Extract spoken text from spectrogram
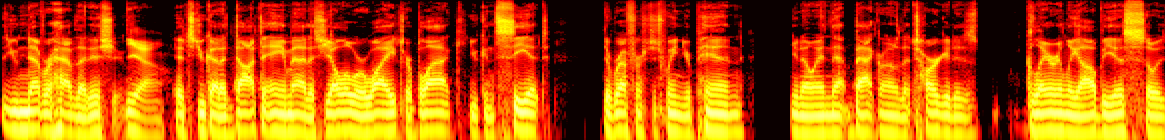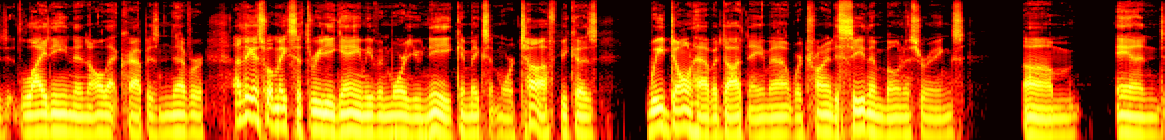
You never have that issue. yeah. It's you got a dot to aim at. It's yellow or white or black. You can see it. The reference between your pin, you know, and that background of that target is glaringly obvious. So lighting and all that crap is never. I think that's what makes the 3D game even more unique and makes it more tough because we don't have a dot name out. We're trying to see them bonus rings, um, and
